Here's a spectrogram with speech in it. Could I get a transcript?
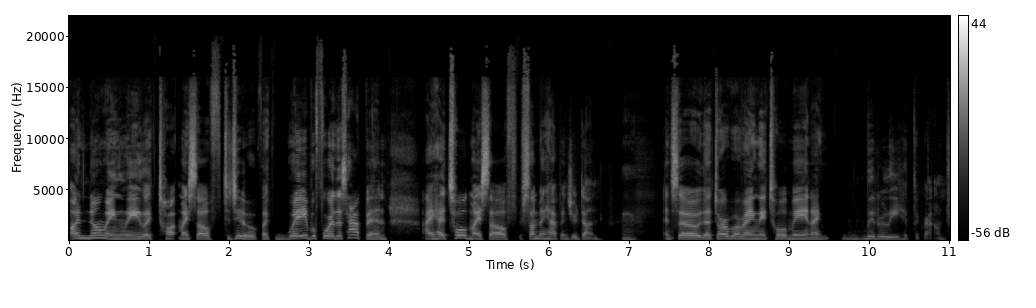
unknowingly like taught myself to do. Like way before this happened, I had told myself, if something happens, you're done. Mm. And so that doorbell rang, they told me, and I literally hit the ground.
